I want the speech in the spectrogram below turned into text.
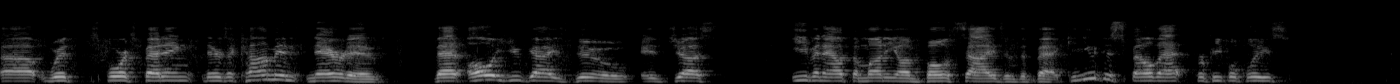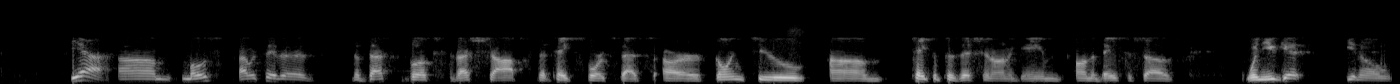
uh, with sports betting, there's a common narrative that all you guys do is just even out the money on both sides of the bet. Can you dispel that for people, please? Yeah, um, most I would say the the best books, the best shops that take sports bets are going to um, take a position on a game on the basis of when you get you know,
